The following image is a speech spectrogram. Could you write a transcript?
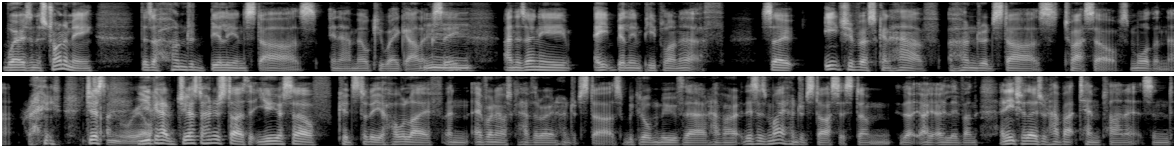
Whereas in astronomy, there's a hundred billion stars in our Milky Way galaxy, Mm. and there's only 8 billion people on Earth. So each of us can have 100 stars to ourselves, more than that, right? Just you could have just 100 stars that you yourself could study your whole life, and everyone else could have their own 100 stars. We could all move there and have our. This is my 100 star system that I, I live on, and each of those would have about 10 planets, and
